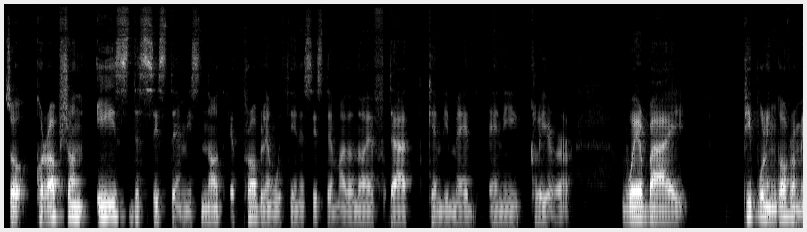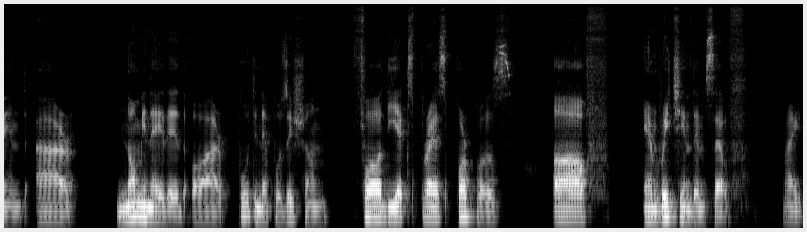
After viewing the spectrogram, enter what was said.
So corruption is the system, it's not a problem within a system. I don't know if that can be made any clearer. Whereby people in government are nominated or are put in a position for the express purpose of enriching themselves, right?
